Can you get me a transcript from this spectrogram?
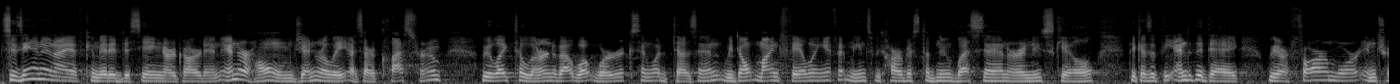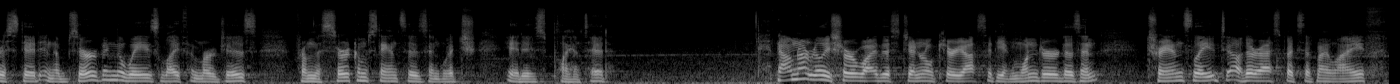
Susanna and I have committed to seeing our garden and our home generally as our classroom. We like to learn about what works and what doesn't. We don't mind failing if it means we harvest a new lesson or a new skill, because at the end of the day, we are far more interested in observing the ways life emerges from the circumstances in which it is planted. Now, I'm not really sure why this general curiosity and wonder doesn't translate to other aspects of my life.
